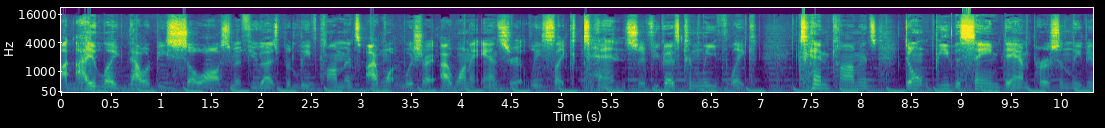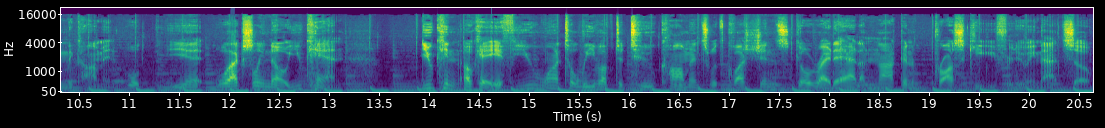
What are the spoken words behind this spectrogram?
I, I, like that would be so awesome if you guys would leave comments. I want wish I, I want to answer at least like 10. So if you guys can leave like 10 comments, don't be the same damn person leaving the comment. Well, yeah, well actually no, you can. You can okay, if you want to leave up to 2 comments with questions, go right ahead. I'm not going to prosecute you for doing that. So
